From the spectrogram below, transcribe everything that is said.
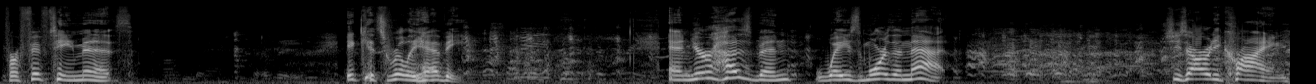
for 15 minutes, it gets really heavy. And your husband weighs more than that. She's already crying.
